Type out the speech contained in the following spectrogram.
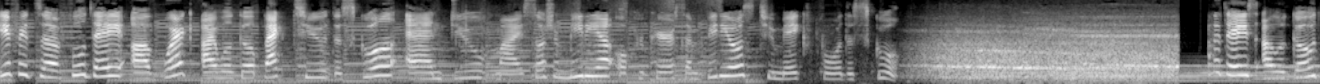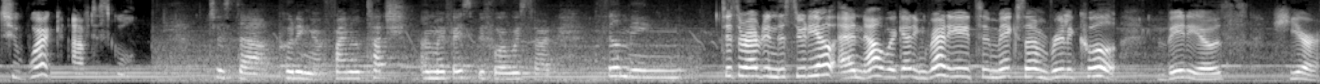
If it's a full day of work, I will go back to the school and do my social media or prepare some videos to make for the school. Other days, I will go to work after school. Just uh, putting a final touch on my face before we start filming. Just arrived in the studio and now we're getting ready to make some really cool videos here.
